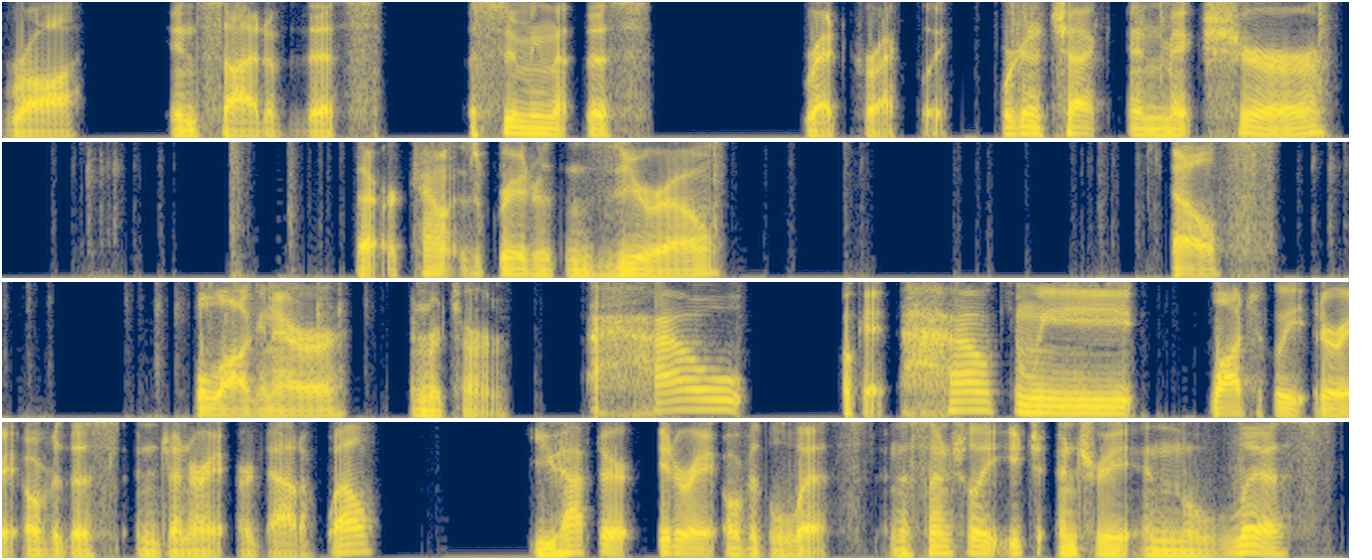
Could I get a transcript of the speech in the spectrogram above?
raw inside of this, assuming that this read correctly. We're going to check and make sure that our count is greater than zero. Else, we'll log an error and return. How, okay, how can we logically iterate over this and generate our data? Well, you have to iterate over the list. And essentially, each entry in the list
